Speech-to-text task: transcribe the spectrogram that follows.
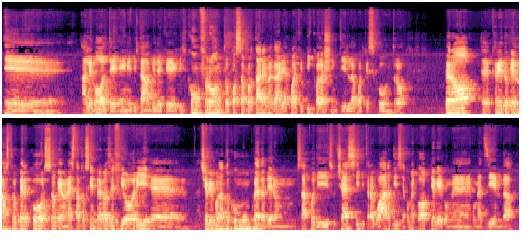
e alle volte è inevitabile che il confronto possa portare magari a qualche piccola scintilla, qualche scontro, però eh, credo che il nostro percorso, che non è stato sempre rose e fiori, eh, ci abbia portato comunque ad avere un un sacco di successi, di traguardi, sia come coppia che come, come azienda.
